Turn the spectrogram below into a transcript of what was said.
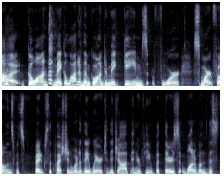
uh, go on to make, a lot of them go on to make games for smartphones, which begs the question, what do they wear to the job interview? But there's one of them, this,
